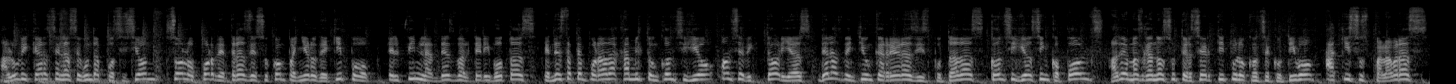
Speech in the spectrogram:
al ubicarse en la segunda posición, solo por detrás de su compañero de equipo, el finlandés Valtteri Bottas. En esta temporada, Hamilton consiguió 11 victorias de las 21 carreras disputadas, consiguió 5 poles, además ganó su tercer título consecutivo. Aquí sus palabras.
